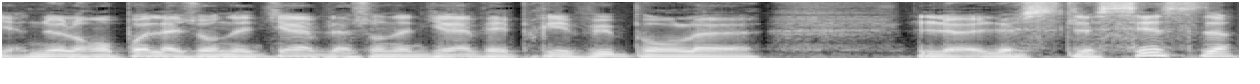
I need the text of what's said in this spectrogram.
Ils annuleront pas la journée de grève. La journée de grève est prévue pour le... Le, le, le 6, là.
